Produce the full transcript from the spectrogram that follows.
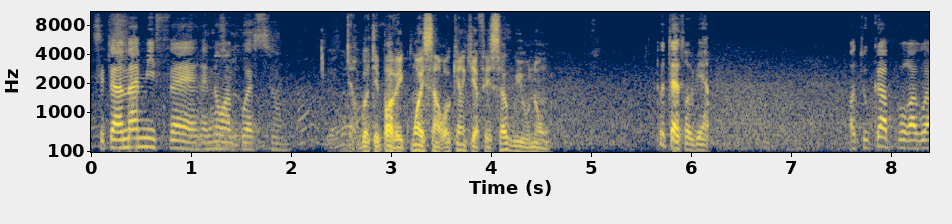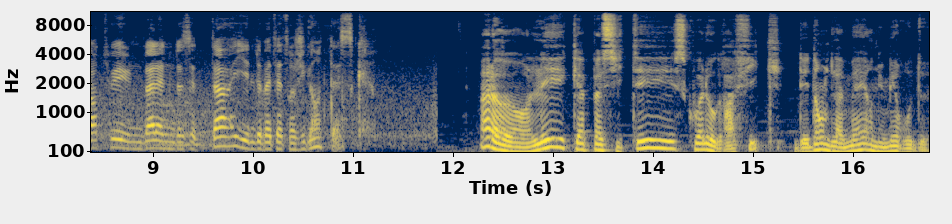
C'est un mammifère et non un poisson. Dergotez pas avec moi, est-ce un requin qui a fait ça, oui ou non? Peut-être bien. En tout cas, pour avoir tué une baleine de cette taille, il devait être gigantesque. Alors, les capacités squalographiques des dents de la mer numéro 2.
